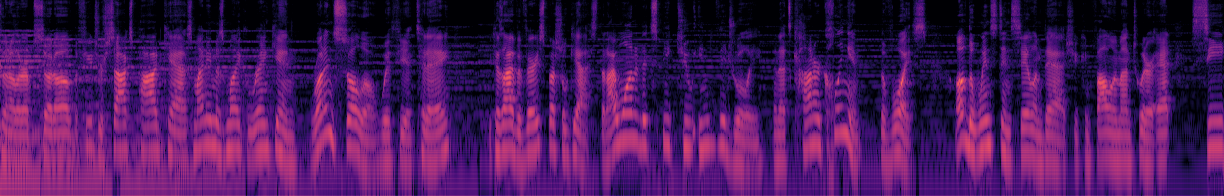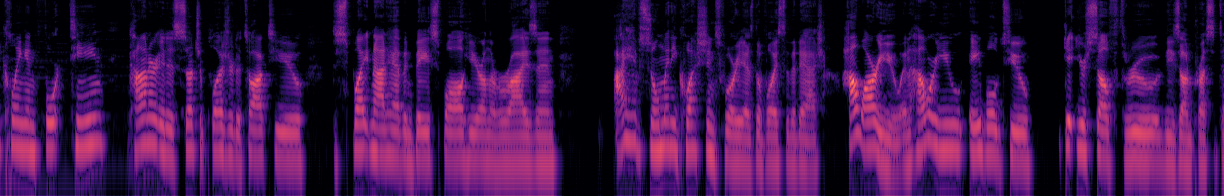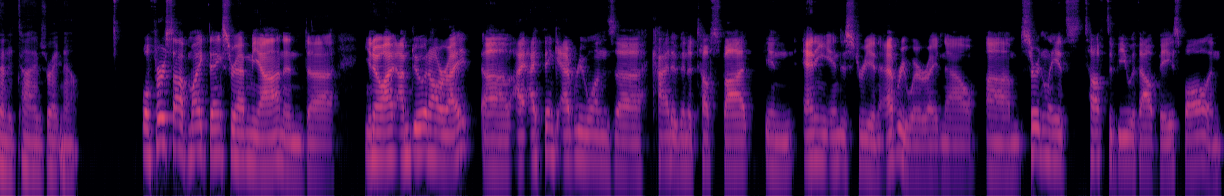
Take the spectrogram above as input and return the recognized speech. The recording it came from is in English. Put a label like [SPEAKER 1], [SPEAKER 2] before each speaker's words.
[SPEAKER 1] to another episode of the Future Sox Podcast. My name is Mike Rankin, running solo with you today because I have a very special guest that I wanted to speak to individually, and that's Connor Clingan, the voice of the Winston-Salem Dash. You can follow him on Twitter at cclingan14. Connor, it is such a pleasure to talk to you despite not having baseball here on the horizon. I have so many questions for you as the voice of the Dash. How are you, and how are you able to get yourself through these unprecedented times right now?
[SPEAKER 2] Well, first off, Mike, thanks for having me on. And, uh, you know, I, am doing all right. Uh, I, I, think everyone's uh, kind of in a tough spot in any industry and everywhere right now. Um, certainly, it's tough to be without baseball. And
